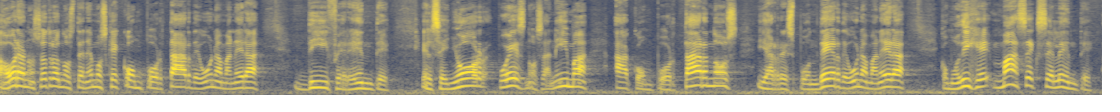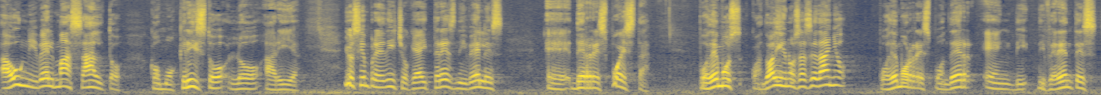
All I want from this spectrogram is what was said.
Ahora nosotros nos tenemos que comportar de una manera diferente. El Señor pues nos anima a comportarnos y a responder de una manera, como dije, más excelente, a un nivel más alto, como Cristo lo haría. Yo siempre he dicho que hay tres niveles eh, de respuesta. Podemos, cuando alguien nos hace daño, podemos responder en diferentes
